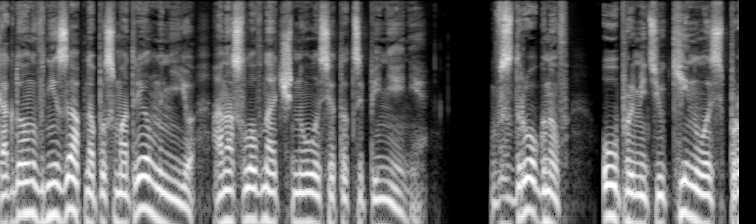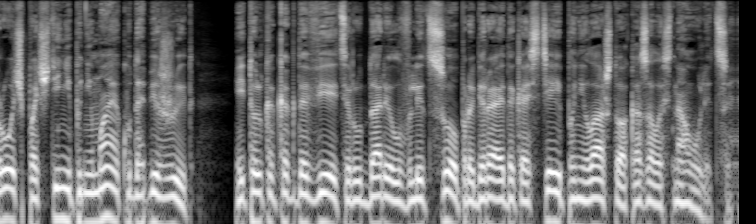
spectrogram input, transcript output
Когда он внезапно посмотрел на нее, она словно очнулась от оцепенения. Вздрогнув, опрометью кинулась прочь, почти не понимая, куда бежит. И только когда ветер ударил в лицо, пробирая до костей, поняла, что оказалась на улице.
